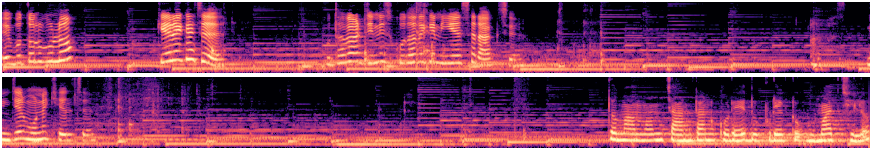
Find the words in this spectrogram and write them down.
এই বোতলগুলো? কে রেখেছে? কোথাকার জিনিস কোথা থেকে নিয়ে এসে রাখছে? নিজের মনে খেলছে। তো মাম্মাম চান টান করে দুপুরে একটু ঘুমাচ্ছিল।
